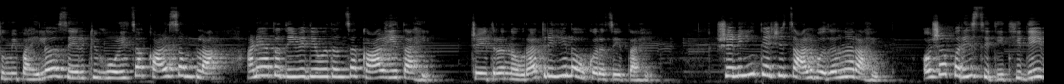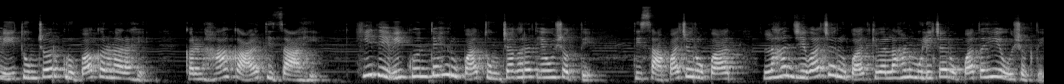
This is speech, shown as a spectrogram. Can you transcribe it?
तुम्ही पाहिलं असेल की होळीचा काळ संपला आणि आता देवी देवतांचा काळ येत आहे. चैत्र नवरात्रीही लवकरच येत आहे. शनीही त्याची चाल बदलणार आहेत. अशा परिस्थितीत ही देवी तुमच्यावर कृपा करणार आहे. कारण हा काळ तिचा आहे. ही देवी कोणत्याही रूपात तुमच्या घरात येऊ शकते. ती सापाच्या रूपात लहान जीवाच्या रूपात किंवा लहान मुलीच्या रूपातही येऊ शकते.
